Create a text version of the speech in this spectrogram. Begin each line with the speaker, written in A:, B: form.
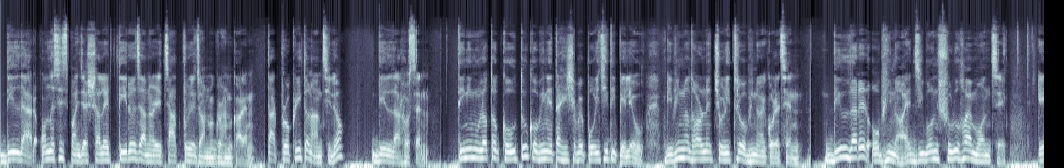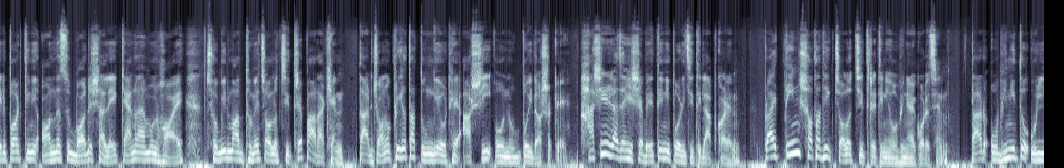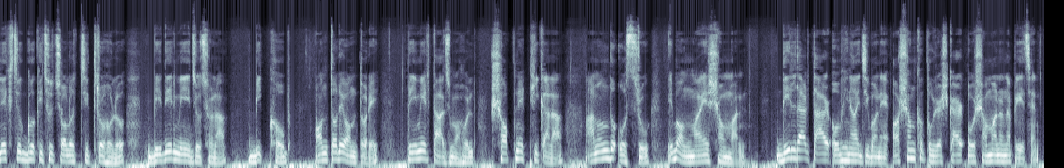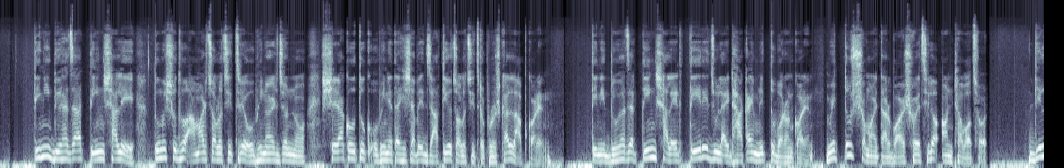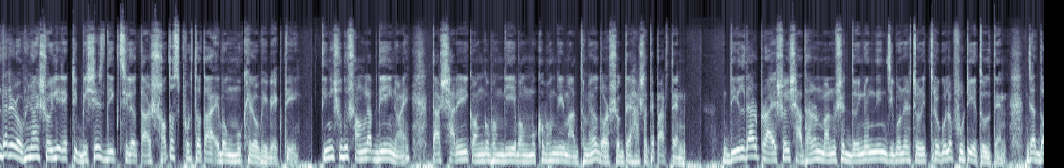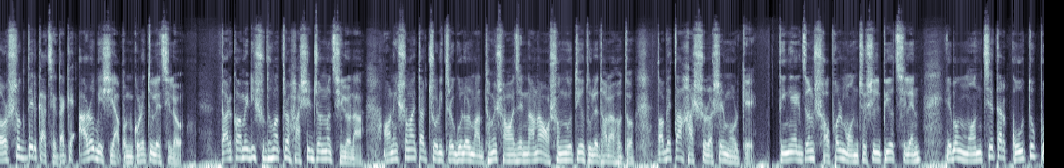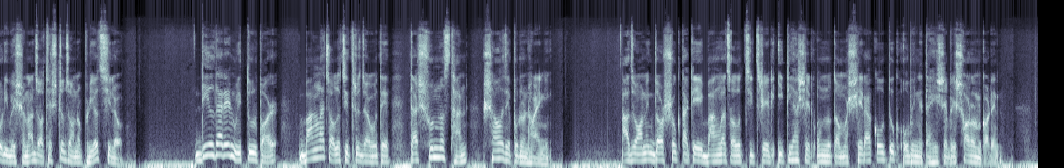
A: দিলদার উনিশশো পঞ্চাশ সালের তেরো জানুয়ারি চাঁদপুরে জন্মগ্রহণ করেন। তার প্রকৃত নাম ছিল দিলদার হোসেন। তিনি মূলত কৌতুক অভিনেতা হিসেবে পরিচিতি পেলেও বিভিন্ন ধরনের চরিত্রে অভিনয় করেছেন। দিলদারের অভিনয় জীবন শুরু হয় মঞ্চে। এরপর তিনি অন্যসু সালে কেন এমন হয় ছবির মাধ্যমে চলচ্চিত্রে পা রাখেন। তার জনপ্রিয়তা তুঙ্গে ওঠে আশি ও নব্বই দশকে। হাসির রাজা হিসেবে তিনি পরিচিতি লাভ করেন। প্রায় তিন শতাধিক চলচ্চিত্রে তিনি অভিনয় করেছেন। তার অভিনীত উল্লেখযোগ্য কিছু চলচ্চিত্র হল বেদের মেয়ে জোছনা, বিক্ষোভ, অন্তরে অন্তরে, প্রেমের তাজমহল, স্বপ্নের ঠিকানা, আনন্দ অশ্রু এবং মায়ের সম্মান। দিলদার তার অভিনয় জীবনে অসংখ্য পুরস্কার ও সম্মাননা পেয়েছেন। তিনি দুই হাজার তিন সালে তুমি শুধু আমার চলচ্চিত্রে অভিনয়ের জন্য সেরা কৌতুক অভিনেতা হিসাবে জাতীয় চলচ্চিত্র পুরস্কার লাভ করেন। তিনি দু হাজার তিন সালের তেরে জুলাই ঢাকায় মৃত্যুবরণ করেন। মৃত্যুর সময় তার বয়স হয়েছিল আন্ঠা বছর। দিলদারের অভিনয় শৈলীর একটি বিশেষ দিক ছিল তার স্বতঃস্ফূর্ততা এবং মুখের অভিব্যক্তি। তিনি শুধু সংলাপ দিয়েই নয়, তার শারীরিক অঙ্গভঙ্গি এবং মুখভঙ্গির মাধ্যমেও দর্শকদের হাসাতে পারতেন। দিলদার প্রায়শই সাধারণ মানুষের দৈনন্দিন জীবনের চরিত্রগুলো ফুটিয়ে তুলতেন, যা দর্শকদের কাছে তাকে আরও বেশি আপন করে তুলেছিল। তার কমেডি শুধুমাত্র হাসির জন্য ছিল না, অনেক সময় তার চরিত্রগুলোর মাধ্যমে সমাজের নানা অসঙ্গতিও তুলে ধরা হতো, তবে তা হাস্যরসের মোড়কে। তিনি একজন সফল মঞ্চশিল্পীও ছিলেন এবং মঞ্চে তার কৌতুক পরিবেশনা যথেষ্ট জনপ্রিয় ছিল। দিলদারের মৃত্যুর পর বাংলা চলচ্চিত্র জগতে তার শূন্যস্থান সহজে পূরণ হয়নি। আজও অনেক দর্শক তাকে বাংলা চলচ্চিত্রের ইতিহাসের অন্যতম সেরা কৌতুক অভিনেতা হিসেবে স্মরণ করেন।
